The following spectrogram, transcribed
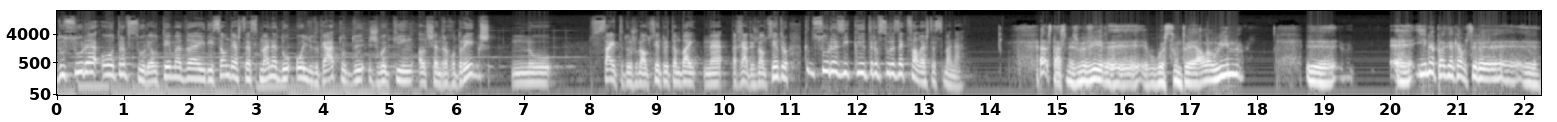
Doçura ou travessura é o tema da edição desta semana do Olho de Gato de Joaquim Alexandre Rodrigues, no site do Jornal do Centro e também na Rádio Jornal do Centro. Que doçuras e que travessuras é que fala esta semana? Ah, Está-se mesmo a ver, eh, o assunto é Halloween eh, eh, e na prática acaba por ser eh,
